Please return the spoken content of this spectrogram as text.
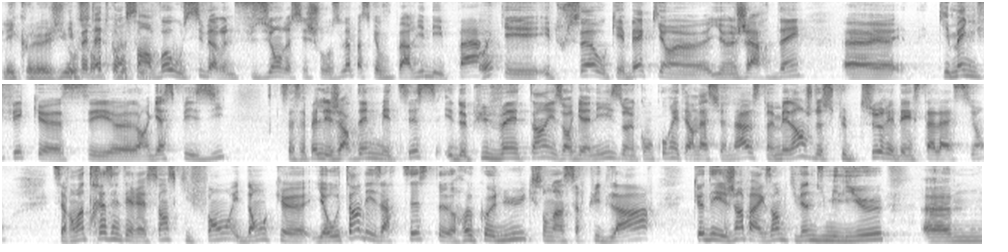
l'écologie au centre peut-être qu'on s'en va aussi vers une fusion de ces choses-là, parce que vous parliez des parcs et, et tout ça. Au Québec, il y a un, il y a un jardin euh, qui est magnifique. C'est en Gaspésie. Ça s'appelle les Jardins de Métis. Et depuis 20 ans, ils organisent un concours international. C'est un mélange de sculpture et d'installation. C'est vraiment très intéressant ce qu'ils font. Et donc, euh, il y a autant des artistes reconnus qui sont dans le circuit de l'art que des gens, par exemple, qui viennent du milieu euh,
